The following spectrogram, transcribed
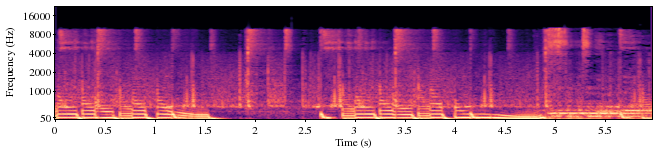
Thank you.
